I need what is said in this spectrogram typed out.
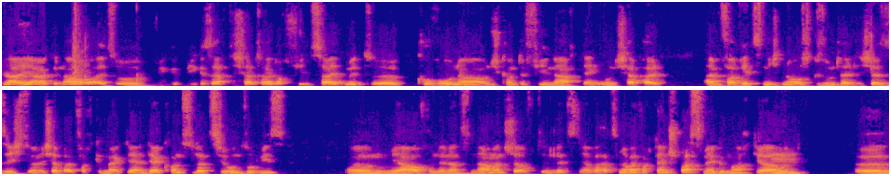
Ja, ja, genau. Also wie, wie gesagt, ich hatte halt auch viel Zeit mit äh, Corona und ich konnte viel nachdenken und ich habe halt einfach jetzt nicht nur aus gesundheitlicher Sicht, sondern ich habe einfach gemerkt, ja, in der Konstellation, so wie es ähm, ja auch in der Nationalmannschaft im letzten Jahr war, hat es mir auch einfach keinen Spaß mehr gemacht, ja. Mhm. Und äh,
